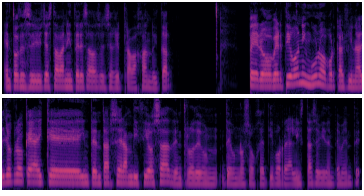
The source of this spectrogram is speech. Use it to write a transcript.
entonces ellos ya estaban interesados en seguir trabajando y tal. Pero vértigo ninguno, porque al final yo creo que hay que intentar ser ambiciosa dentro de, un- de unos objetivos realistas, evidentemente.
